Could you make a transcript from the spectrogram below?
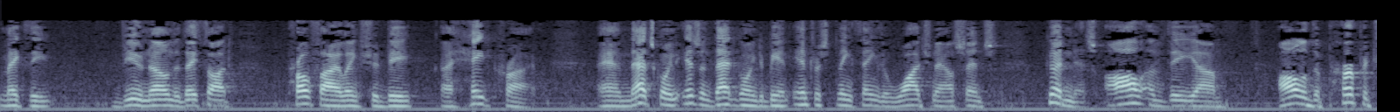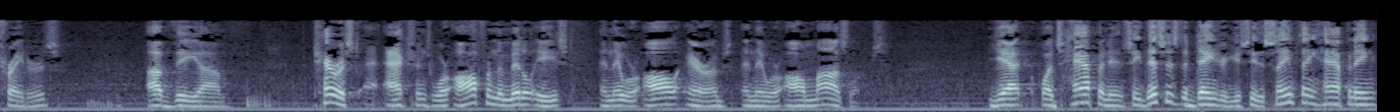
make the view known that they thought profiling should be a hate crime. And that's going, isn't that going to be an interesting thing to watch now since, goodness, all of the, um, all of the perpetrators of the um, terrorist actions were all from the Middle East, and they were all Arabs, and they were all Muslims. Yet, what's happened is, see, this is the danger. You see the same thing happening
